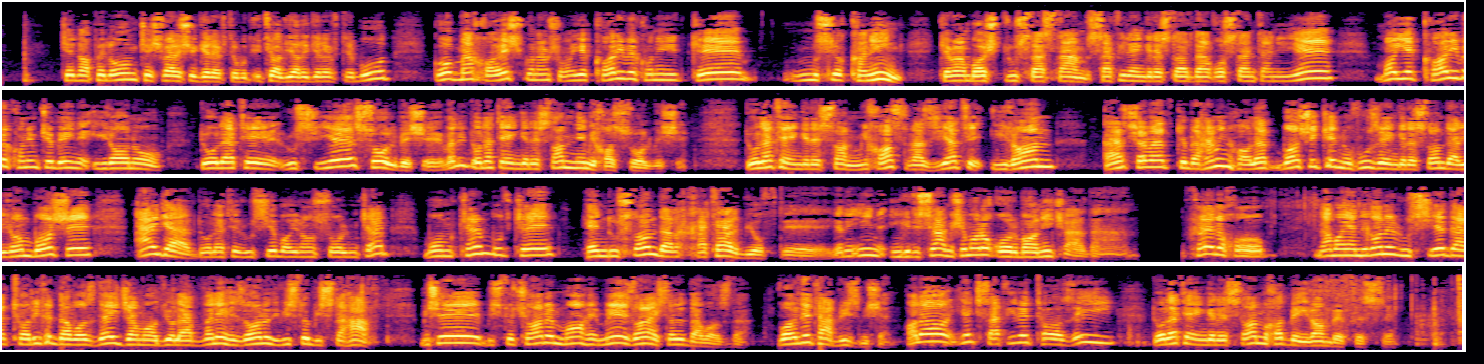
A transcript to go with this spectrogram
که ناپلئون کشورش گرفته بود ایتالیا رو گرفته بود گفت من خواهش کنم شما یه کاری بکنید که موسیو کانینگ که من باش دوست هستم سفیر انگلستان در قسطنطنیه ما یک کاری بکنیم که بین ایران و دولت روسیه صلح بشه. ولی دولت انگلستان نمی‌خواست صلح بشه. دولت انگلستان می‌خواست وضعیت ایران عرض شود که به همین حالت باشه که نفوذ انگلستان در ایران باشه اگر دولت روسیه با ایران صلح می‌کرد ممکن بود که هندوستان در خطر بیفته. یعنی این انگلیسی همیشه ما رو قربانی کردن. خیلی خوب. نمایندگان روسیه در تاریخ دوازده جمادی الاول 1227 میشه 24 ماه مه 1812 وارد تبریز میشن. حالا یک سفیر تازه‌ای دولت انگلستان می‌خواد به ایران بفرسته.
